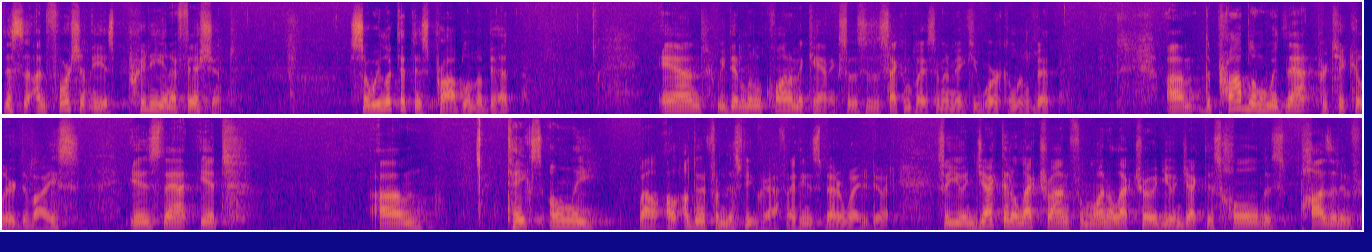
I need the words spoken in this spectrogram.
This, unfortunately, is pretty inefficient. So we looked at this problem a bit, and we did a little quantum mechanics. So this is the second place I'm going to make you work a little bit. Um, the problem with that particular device is that it um, takes only, well, I'll, I'll do it from this view graph. I think it's a better way to do it. So you inject an electron from one electrode, you inject this hole, this positive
